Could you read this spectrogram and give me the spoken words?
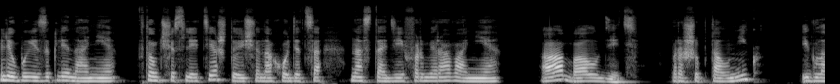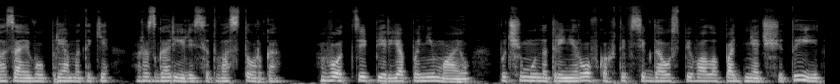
любые заклинания, в том числе те, что еще находятся на стадии формирования. «Обалдеть!» — прошептал Ник, и глаза его прямо-таки разгорелись от восторга. «Вот теперь я понимаю, почему на тренировках ты всегда успевала поднять щиты и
